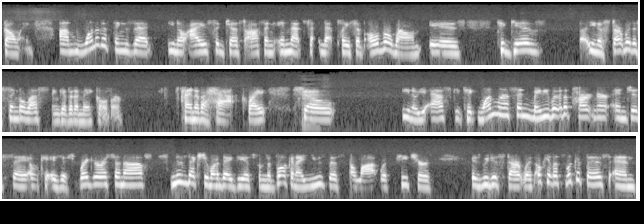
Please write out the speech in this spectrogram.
going. Um, one of the things that, you know, I suggest often in that, that place of overwhelm is – to give, uh, you know, start with a single lesson and give it a makeover. It's kind of a hack, right? So, you know, you ask, you take one lesson, maybe with a partner, and just say, okay, is this rigorous enough? And this is actually one of the ideas from the book, and I use this a lot with teachers. Is we just start with, okay, let's look at this, and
